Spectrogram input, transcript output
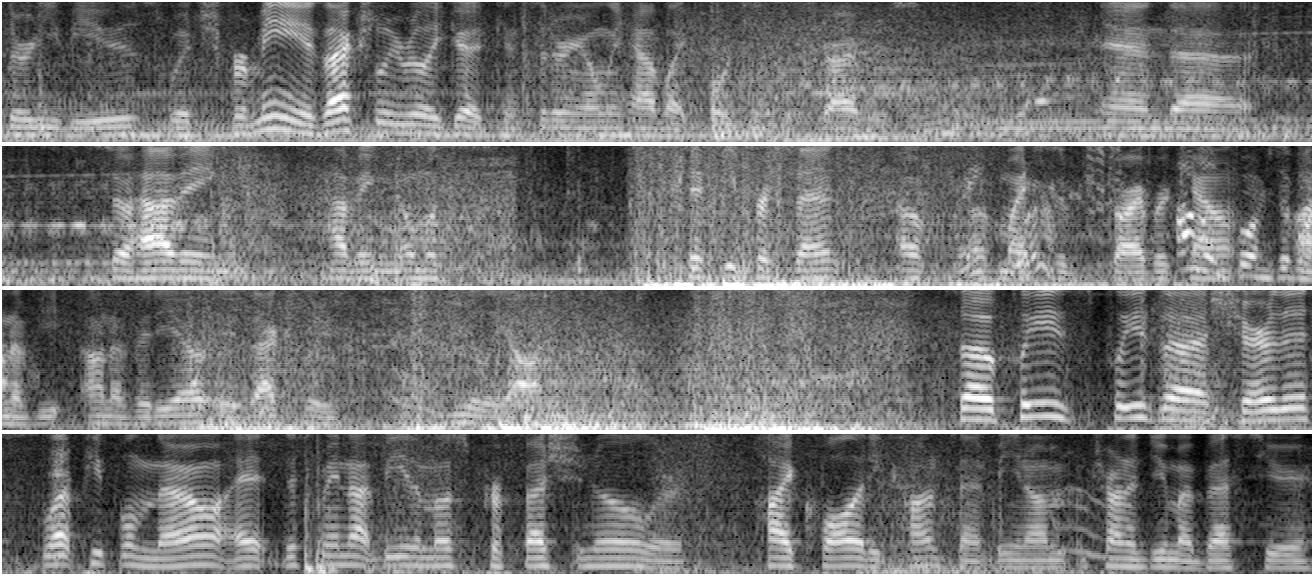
30 views, which for me is actually really good considering I only have like 14 subscribers. And, uh, so having, having almost 50% of, of my subscriber count on a, on a video is actually really awesome. So please, please uh, share this. Let people know. I, this may not be the most professional or high quality content, but you know, I'm, I'm trying to do my best here.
